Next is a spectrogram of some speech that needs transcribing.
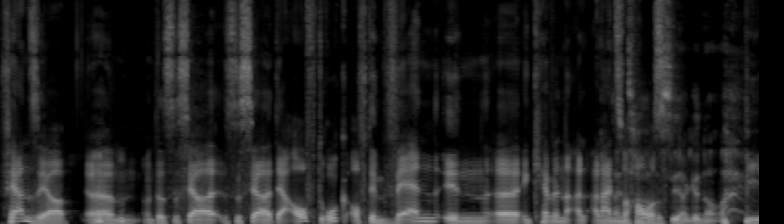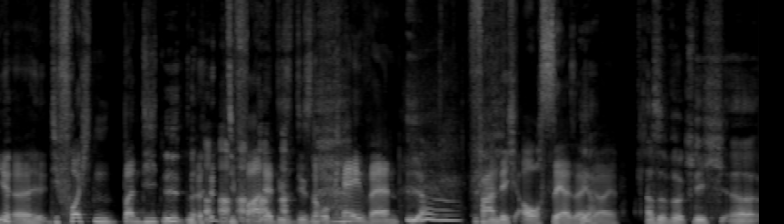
Fernseher. ähm, und das ist ja, es ist ja der Aufdruck auf dem Van in, äh, in Kevin al allein zu Haus. Ja, genau. Die, äh, die feuchten Banditen, die fahren ja diesen, diesen OK-Van. Ja. Fand ich auch sehr, sehr Ja. geil. Also wirklich äh,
